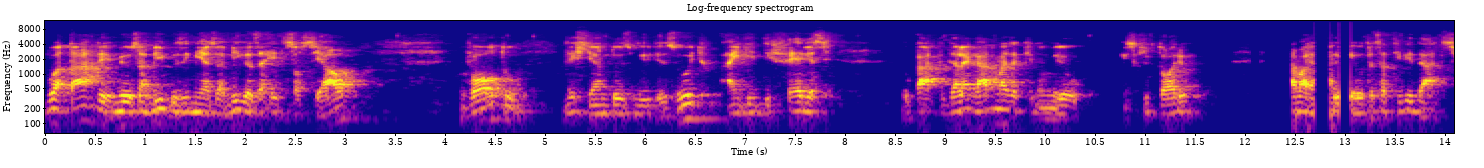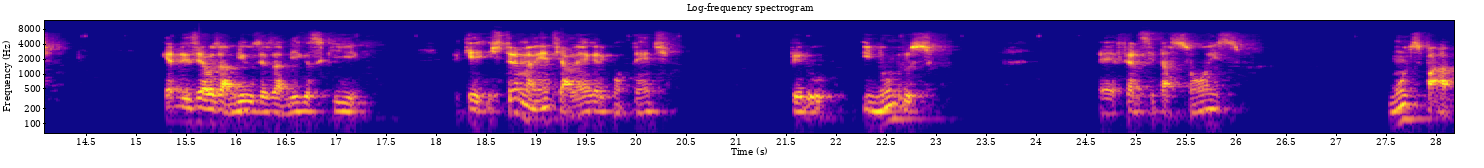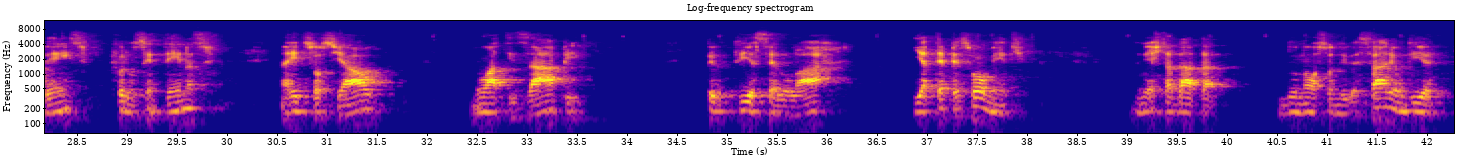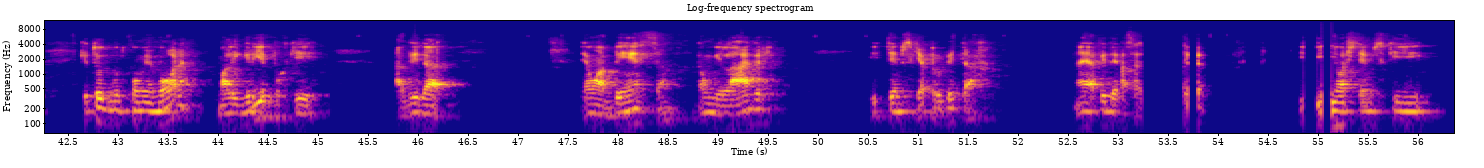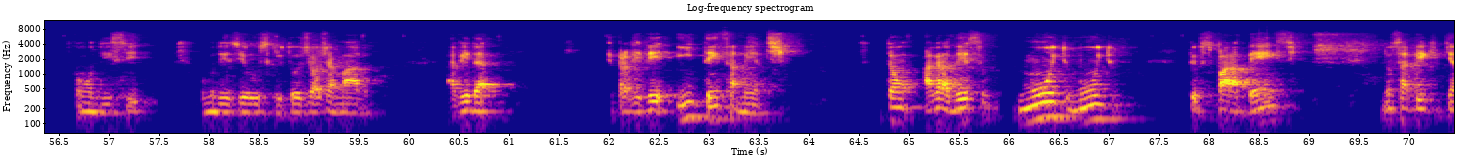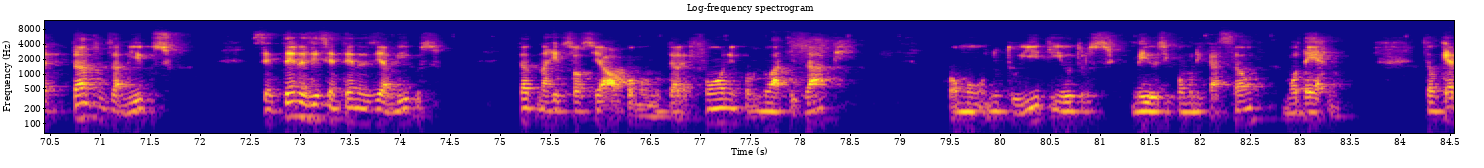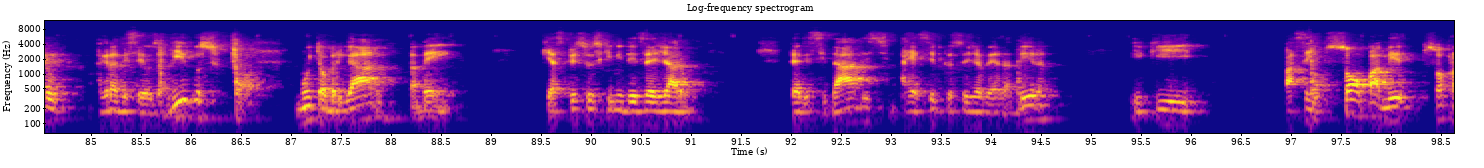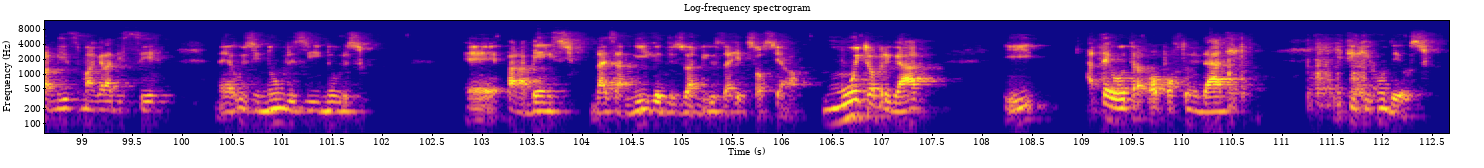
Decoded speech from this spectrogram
Boa tarde, meus amigos e minhas amigas da rede social. Volto neste ano 2018, ainda de férias do cargo de delegado, mas aqui no meu escritório, trabalhando em outras atividades. Quero dizer aos amigos e às amigas que fiquei extremamente alegre e contente pelo inúmeros é, felicitações, muitos parabéns, foram centenas na rede social, no WhatsApp, pelo via celular e até pessoalmente. Nesta data do nosso aniversário, é um dia que todo mundo comemora, uma alegria, porque a vida é uma benção, é um milagre e temos que aproveitar. Né? A vida é passageira e nós temos que, como disse, como dizia o escritor Jorge Amado, a vida é para viver intensamente. Então, agradeço muito, muito pelos parabéns. Não sabia que tinha tantos amigos, centenas e centenas de amigos tanto na rede social, como no telefone, como no WhatsApp, como no Twitter e outros meios de comunicação moderno. Então, quero agradecer aos amigos, muito obrigado também, que as pessoas que me desejaram felicidades, a recíproca seja verdadeira e que passei só para só para mesmo agradecer né, os inúmeros e inúmeros é, parabéns das amigas e dos amigos da rede social. Muito obrigado e até outra oportunidade. E fique com Deus.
